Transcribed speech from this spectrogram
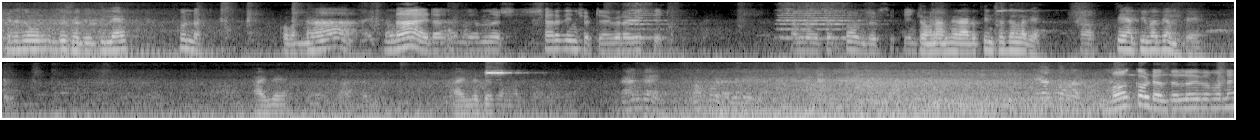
সেটা তো দুশো দিয়ে দিলে? কোনটা না? না এটা আপনার সাড়ে তিনশো টাকা করে বেশি এটা। আমরা তো কম ধরছি তিনশো আপনার আরও তিনশো জন লাগে। হ্যাঁ। তে কি বাদে আমতে আইলে আইলে দেখো মগ কৌটাল তো লইব মানে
